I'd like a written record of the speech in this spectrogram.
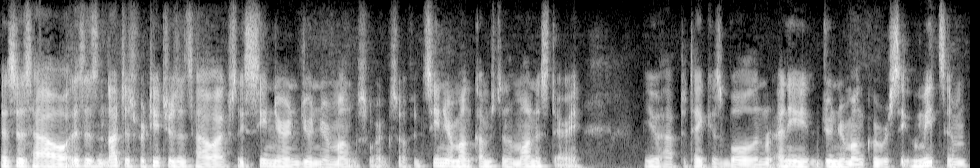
this is how this is not just for teachers; it's how actually senior and junior monks work. So if a senior monk comes to the monastery, you have to take his bowl, and any junior monk who receive, who meets him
